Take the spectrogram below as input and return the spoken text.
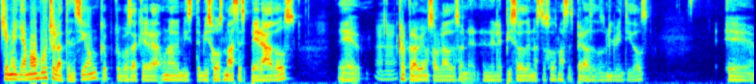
que me llamó mucho la atención, que, o sea, que era uno de mis, de mis juegos más esperados Eh, creo que lo habíamos hablado eso en el, episodio de nuestros juegos más esperados de 2022. Eh,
